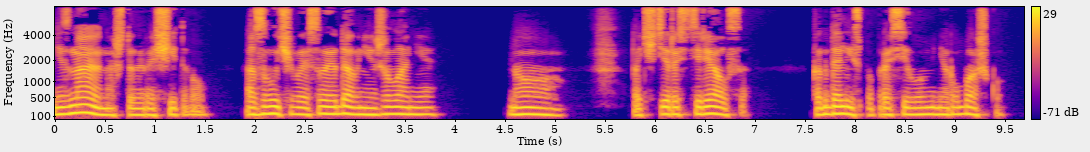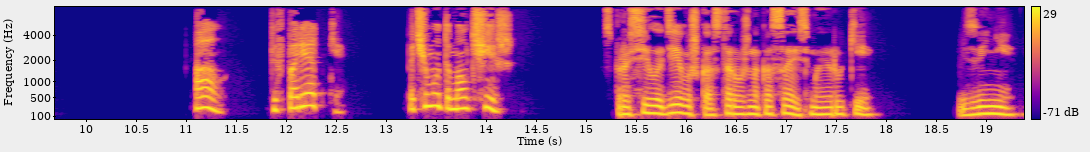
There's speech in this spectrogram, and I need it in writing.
Не знаю, на что я рассчитывал, озвучивая свое давнее желание, но почти растерялся, когда Лис попросила у меня рубашку. «Ал, ты в порядке? Почему ты молчишь?» Спросила девушка, осторожно касаясь моей руки. «Извини,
